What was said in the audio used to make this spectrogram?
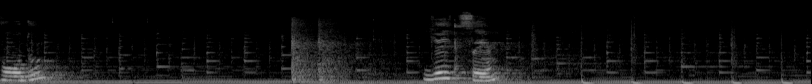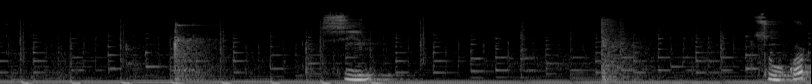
Воду, яйце, сіль, цукор,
